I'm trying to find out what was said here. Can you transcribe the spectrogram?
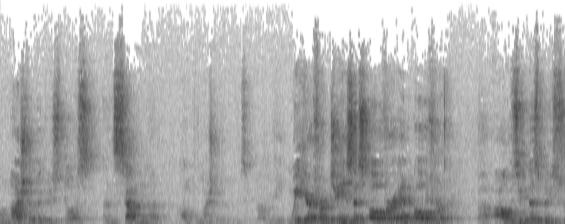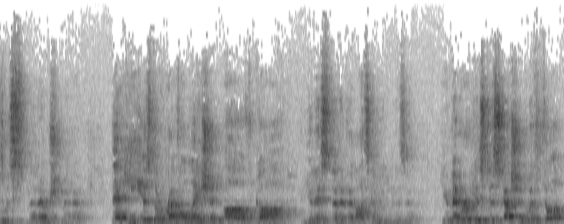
cunoaște pe Hristos înseamnă a-L cunoaște pe Dumnezeu. We hear from Jesus over and over Uh, Auzim despre Isus mereu și mereu. that he is the revelation of God. El este revelația lui Dumnezeu. You remember his discussion with Philip.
